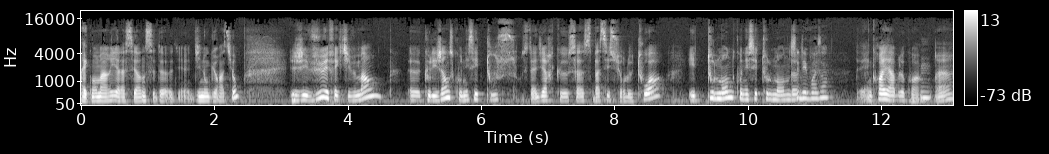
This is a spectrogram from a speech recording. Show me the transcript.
avec mon mari à la séance d'inauguration. J'ai vu effectivement euh, que les gens se connaissaient tous, c'est-à-dire que ça se passait sur le toit et tout le monde connaissait tout le monde. c'est des voisins. Incroyable, quoi. Mm. Hein,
